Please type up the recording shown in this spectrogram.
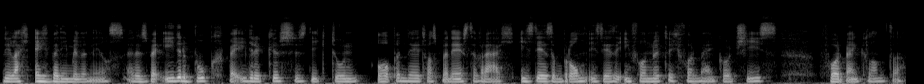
die lag echt bij die millennials. En dus bij ieder boek, bij iedere cursus die ik toen opendeed, was mijn eerste vraag: is deze bron, is deze info nuttig voor mijn coaches, voor mijn klanten?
